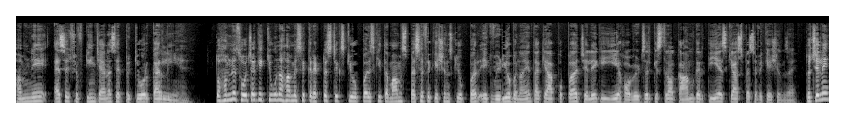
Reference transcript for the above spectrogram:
हमने एस एच फिफ्टीन चाइना से प्रोक्योर कर लिए हैं। तो हमने सोचा कि क्यों ना हम इसके करेक्टरिस्टिक्स के ऊपर, इसकी तमाम स्पेसिफिकेशंस के ऊपर एक वीडियो बनाएँ, ताकि आपको पता चले कि ये हॉविट्जर किस तरह काम करती है, इसके क्या स्पेसिफिकेशंस हैं। तो चलें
